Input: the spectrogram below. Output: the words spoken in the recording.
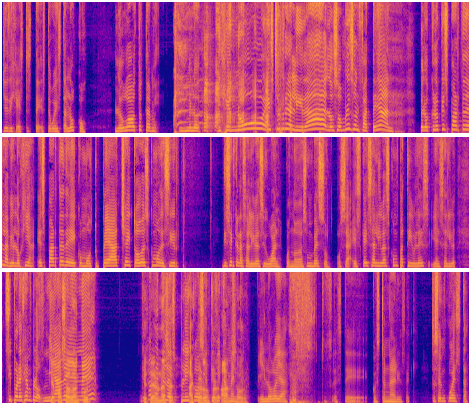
yo dije, este este este güey está loco. Luego otro también. Y me lo dije, no, esto es realidad. Los hombres olfatean. Pero creo que es parte de la biología. Es parte de como tu pH y todo. Es como decir, Dicen que la saliva es igual cuando das un beso. O sea, es que hay salivas compatibles y hay salivas. Si, por ejemplo, mi ¿Qué ha pasado, ADN. Que te una te lo explico Ay, perdón, perdón. I'm científicamente. y luego ya tus este, cuestionarios aquí. Tus encuestas.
